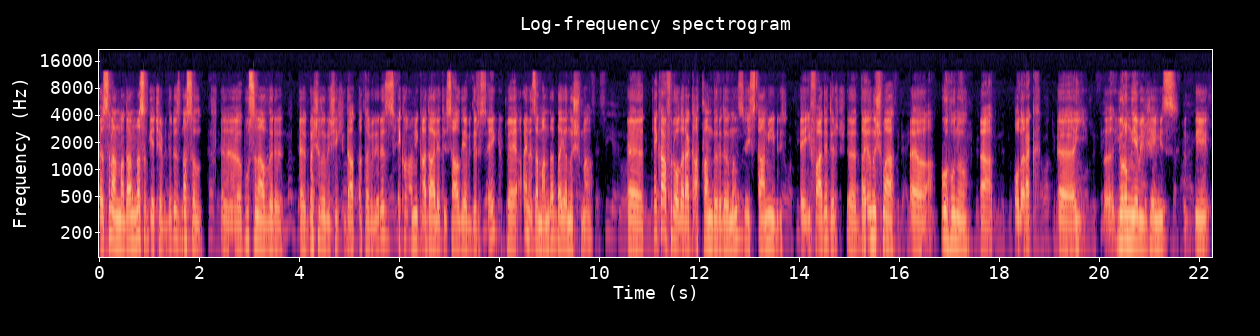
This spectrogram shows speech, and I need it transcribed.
e, sınanmadan nasıl geçebiliriz? Nasıl e, bu sınavları e, başarılı bir şekilde atlatabiliriz? Ekonomik adaleti sağlayabilirsek ve aynı zamanda dayanışma. E, tekafür olarak adlandırdığımız İslami bir e, ifadedir. E, dayanışma e, ruhunu e, olarak e, e, yorumlayabileceğimiz bir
